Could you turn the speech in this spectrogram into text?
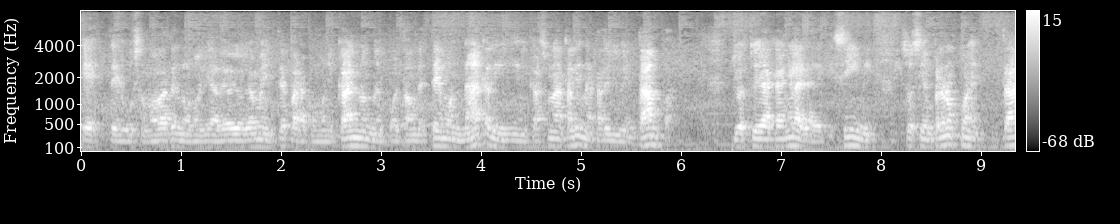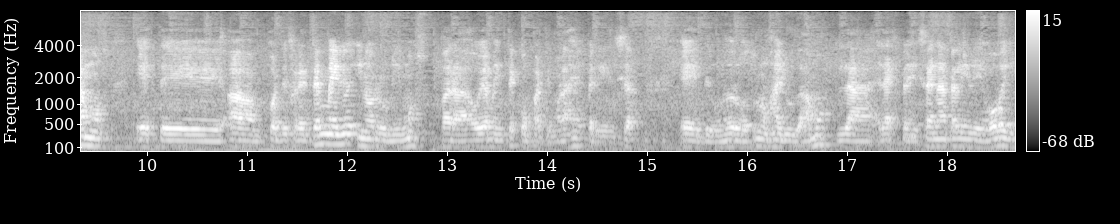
este, usando la tecnología de hoy obviamente para comunicarnos, no importa dónde estemos. Natalie, en el caso de Natalie, Natalie vive en Tampa. Yo estoy acá en el área de Kissimmee. So, siempre nos conectamos este, ah, por diferentes medios y nos reunimos para, obviamente, compartimos las experiencias eh, de uno del otro, nos ayudamos. La, la experiencia de Natalie de hoy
